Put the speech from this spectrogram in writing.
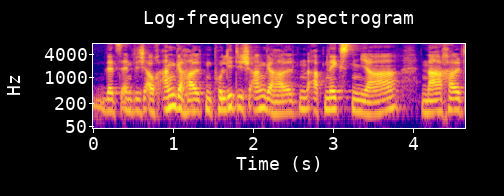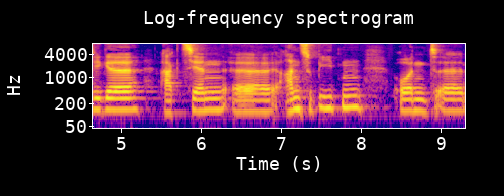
letztendlich auch angehalten, politisch angehalten, ab nächstem Jahr nachhaltige Aktien äh, anzubieten und äh,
